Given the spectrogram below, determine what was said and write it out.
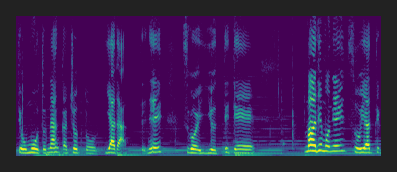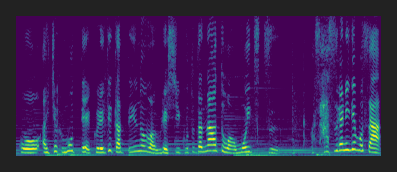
て思うとなんかちょっと嫌だってねすごい言っててまあでもねそうやってこう愛着持ってくれてたっていうのは嬉しいことだなとは思いつつさすがにでもさ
